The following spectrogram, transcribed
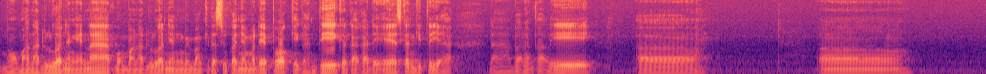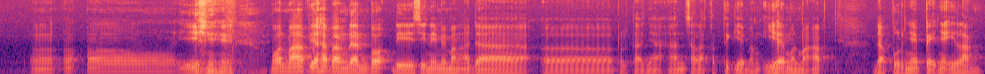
mau mana duluan yang enak, mau mana duluan yang memang kita sukanya sama Depok ya ganti ke KKDS kan gitu ya. Nah, barangkali eh eh eh eh, eh, iya. Mohon maaf ya Bang Danpo di sini memang ada eh, pertanyaan salah ketik ya Bang. Iya, mohon maaf dapurnya P-nya hilang.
